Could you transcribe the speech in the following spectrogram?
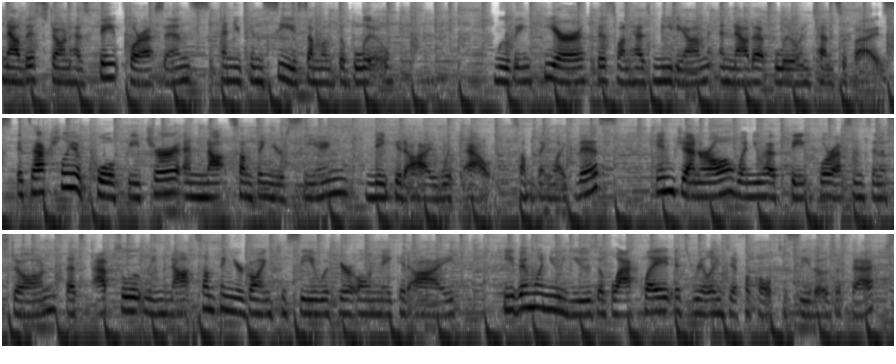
now this stone has faint fluorescence and you can see some of the blue. Moving here, this one has medium and now that blue intensifies. It's actually a cool feature and not something you're seeing naked eye without something like this. In general, when you have faint fluorescence in a stone, that's absolutely not something you're going to see with your own naked eye even when you use a black light, it's really difficult to see those effects.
